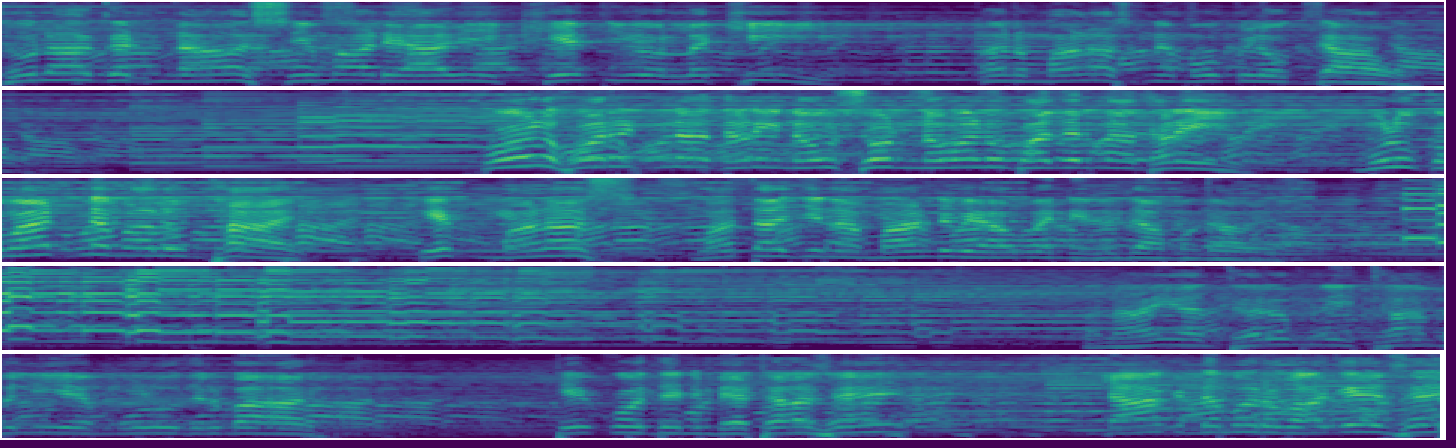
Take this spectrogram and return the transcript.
જુનાગઢના સીમાડે આવી ખેતીઓ લખી અને માણસને મોકલો જાઓ. કોળ હોરટના ધણી નવસો નવાણું ભાદરના ધણી. મૂળું કમાટને માલુમ થાય. એક માણસ માતાજીના માંડવે આવવાની રજા મંગાવે અને અહીંયા ધર્મની થાંભલીએ મૂળું દરબાર ટેકો દઈને બેઠા છે. ડાક ડમર વાગે છે.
